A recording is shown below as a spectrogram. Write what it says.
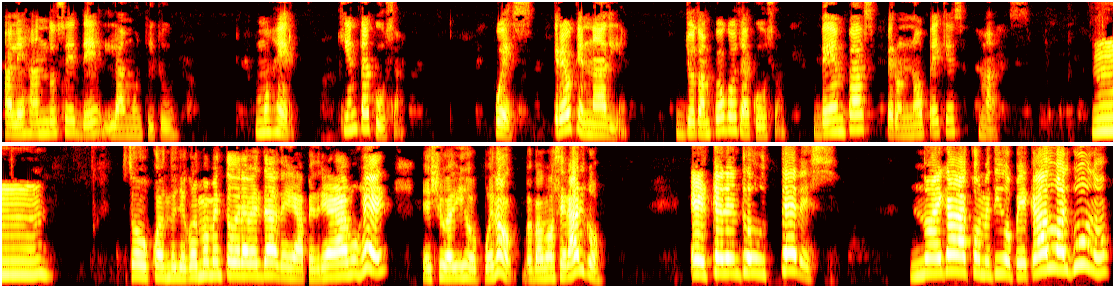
alejándose de la multitud. Mujer, ¿quién te acusa? Pues, creo que nadie. Yo tampoco te acuso. Ve en paz, pero no peques más. Mm. So, cuando llegó el momento de la verdad de apedrear a la mujer, Yeshua dijo, bueno, vamos a hacer algo. El que dentro de ustedes no haya cometido pecado alguno,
